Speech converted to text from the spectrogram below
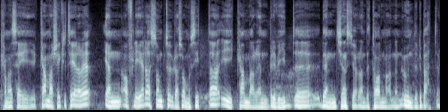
kan man säga, kammarsekreterare. En av flera som turas om att sitta i kammaren bredvid eh, den tjänstgörande talmannen under debatter.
